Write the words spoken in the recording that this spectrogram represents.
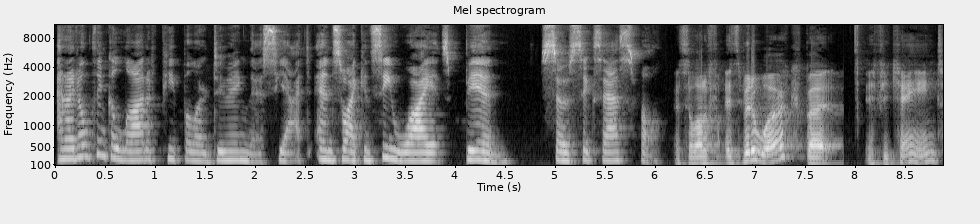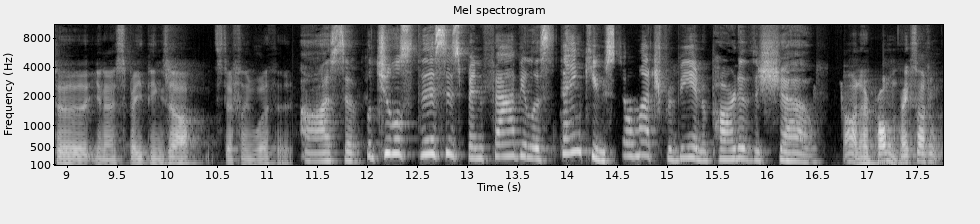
And I don't think a lot of people are doing this yet. And so I can see why it's been so successful. It's a lot of it's a bit of work, but if you're keen to, you know, speed things up, it's definitely worth it. Awesome. Well, Jules, this has been fabulous. Thank you so much for being a part of the show. Oh, no problem. Thanks for having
